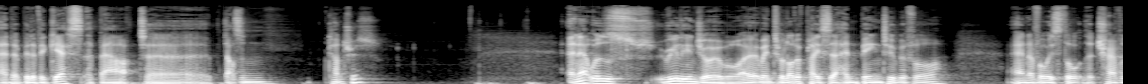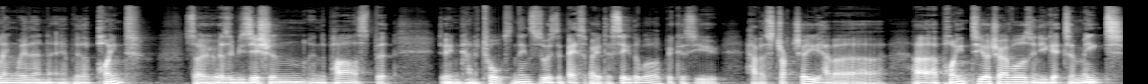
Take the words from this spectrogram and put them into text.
at a bit of a guess, about a dozen countries. And that was really enjoyable. I went to a lot of places I hadn't been to before. And I've always thought that traveling with, an, with a point, so as a musician in the past, but doing kind of talks and things is always the best way to see the world because you have a structure, you have a, a point to your travels, and you get to meet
